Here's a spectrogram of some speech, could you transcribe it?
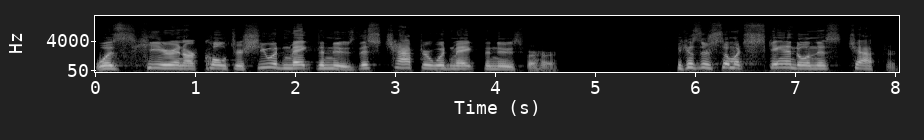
was here in our culture, she would make the news. This chapter would make the news for her. Because there's so much scandal in this chapter.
